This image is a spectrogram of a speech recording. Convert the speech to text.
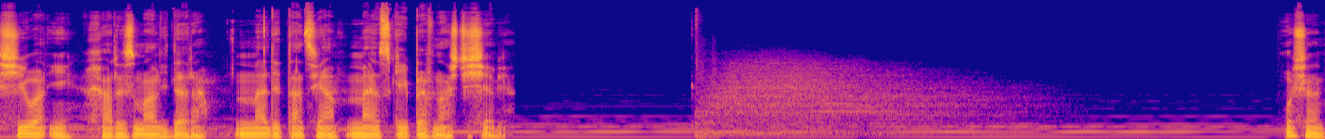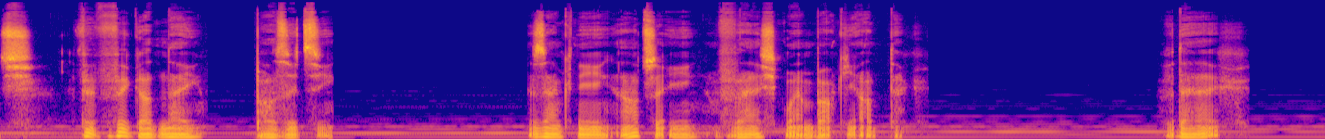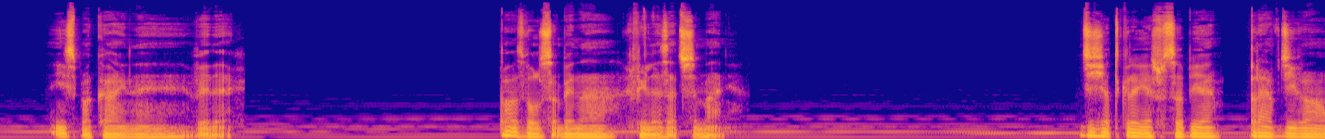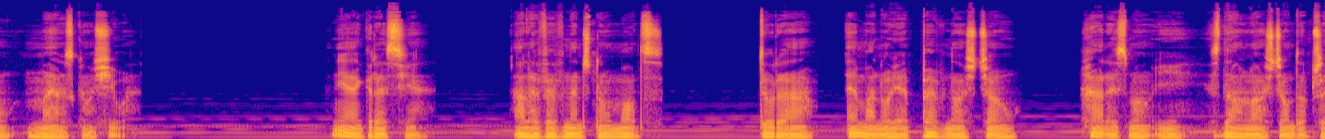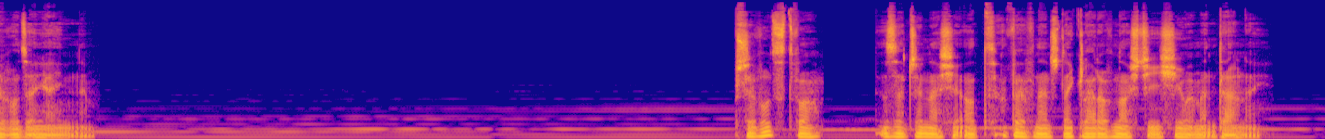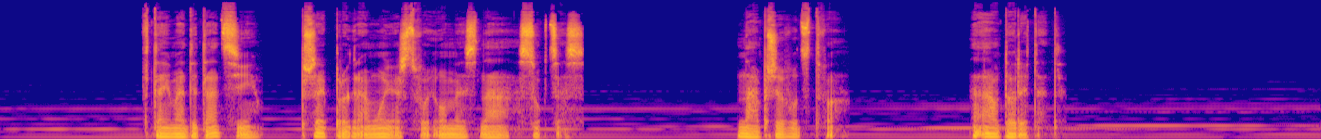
Siła i charyzma lidera. Medytacja męskiej pewności siebie. Usiądź w wygodnej pozycji. Zamknij oczy i weź głęboki oddech. Wdech i spokojny wydech. Pozwól sobie na chwilę zatrzymania. Dziś odkryjesz w sobie prawdziwą męską siłę. Nie agresję, ale wewnętrzną moc, która emanuje pewnością, charyzmą i zdolnością do przewodzenia innym. Przywództwo zaczyna się od wewnętrznej klarowności i siły mentalnej. W tej medytacji przeprogramujesz swój umysł na sukces, na przywództwo, na autorytet.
